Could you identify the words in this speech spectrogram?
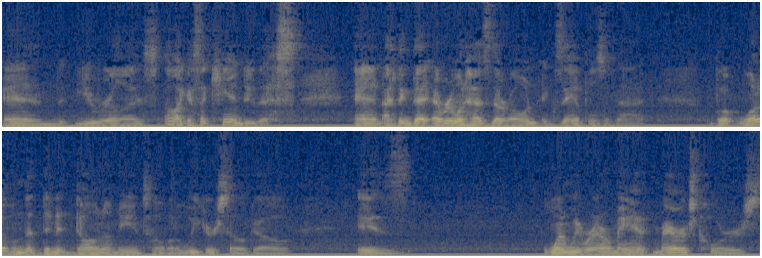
and you realize, oh, I guess I can do this. And I think that everyone has their own examples of that. But one of them that didn't dawn on me until about a week or so ago is when we were in our man- marriage course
